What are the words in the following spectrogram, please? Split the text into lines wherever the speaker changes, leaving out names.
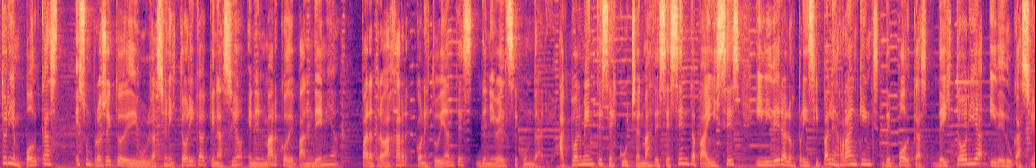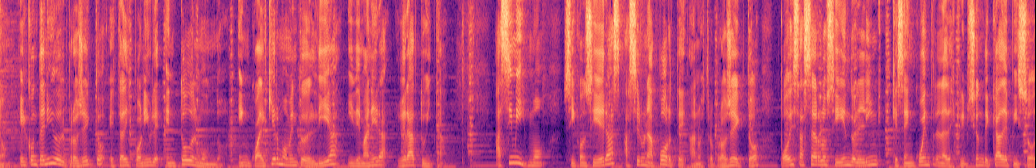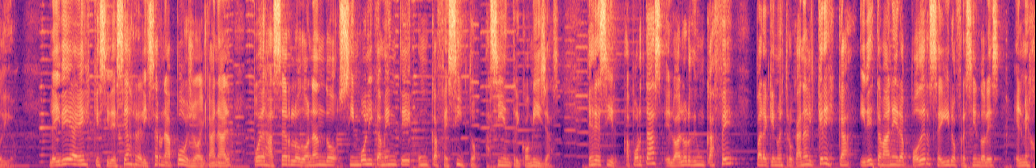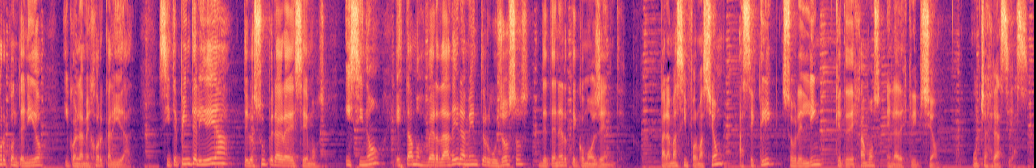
Historia en Podcast es un proyecto de divulgación histórica que nació en el marco de pandemia para trabajar con estudiantes de nivel secundario. Actualmente se escucha en más de 60 países y lidera los principales rankings de podcast de historia y de educación. El contenido del proyecto está disponible en todo el mundo, en cualquier momento del día y de manera gratuita. Asimismo, si consideras hacer un aporte a nuestro proyecto, podés hacerlo siguiendo el link que se encuentra en la descripción de cada episodio. La idea es que si deseas realizar un apoyo al canal, puedas hacerlo donando simbólicamente un cafecito, así entre comillas. Es decir, aportás el valor de un café para que nuestro canal crezca y de esta manera poder seguir ofreciéndoles el mejor contenido y con la mejor calidad. Si te pinta la idea, te lo súper agradecemos y si no, estamos verdaderamente orgullosos de tenerte como oyente. Para más información, hace clic sobre el link que te dejamos en la descripción. Muchas gracias.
